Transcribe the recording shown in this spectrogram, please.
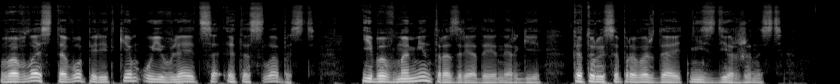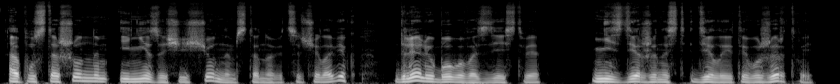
во власть того, перед кем уявляется эта слабость, ибо в момент разряда энергии, который сопровождает несдержанность, опустошенным и незащищенным становится человек для любого воздействия. Несдержанность делает его жертвой,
